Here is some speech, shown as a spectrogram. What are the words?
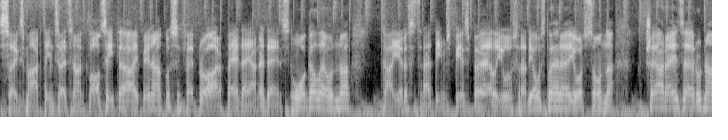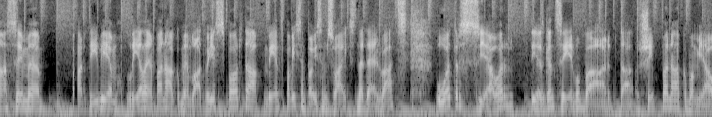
Sveiks, Mārtiņ! Sveicināti klausītāji! Pienākusi februāra pēdējā nedēļas nogale un, kā ierasts, redzījums piespēle jūsu radio uztvērējos. Un šajā reizē runāsim par diviem lieliem panākumiem Latvijas sportā. Viens pavisam, pavisam svaigs, nedēļu vecs, otrs jau ar diezgan cīrmu bārdu. Tā šim panākumam jau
